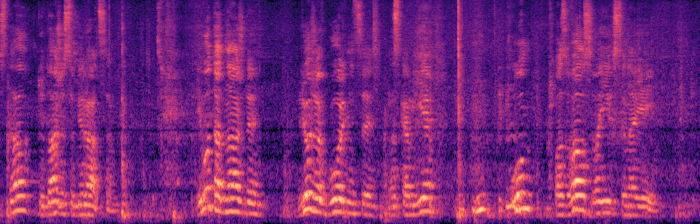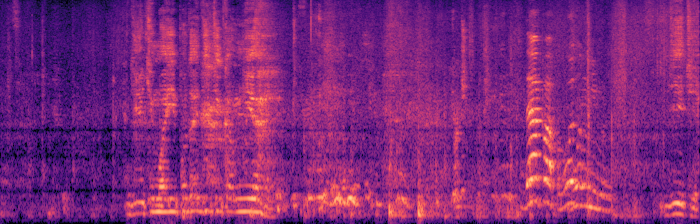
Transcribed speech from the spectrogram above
стал туда же собираться. И вот однажды, лежа в горнице на скамье, он позвал своих сыновей. Дети мои, подойдите ко мне. Да, папа, вот он не Дети.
